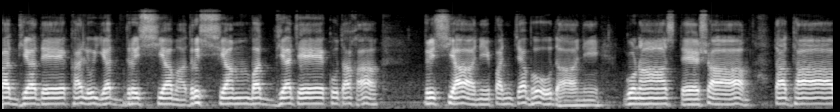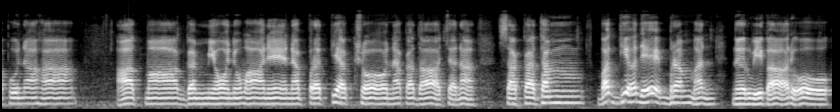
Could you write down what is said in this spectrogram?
कथ्यते खलु यदृश्यमदृश्यं बध्यचे कुतः? दृश्यानि पञ्चभूतानि गुणास्तेषां तथा पुनः आत्मा गम्योऽनुमानेन प्रत्यक्षो न कदाचन स कथं बध्यते ब्रह्मन् निर्विकारो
